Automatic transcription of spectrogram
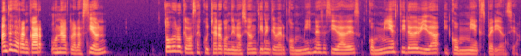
Antes de arrancar, una aclaración. Todo lo que vas a escuchar a continuación tiene que ver con mis necesidades, con mi estilo de vida y con mi experiencia.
